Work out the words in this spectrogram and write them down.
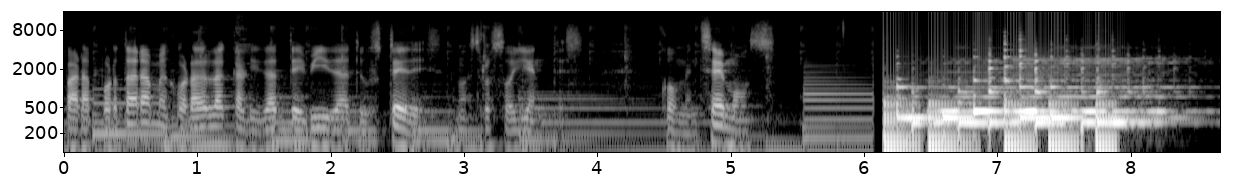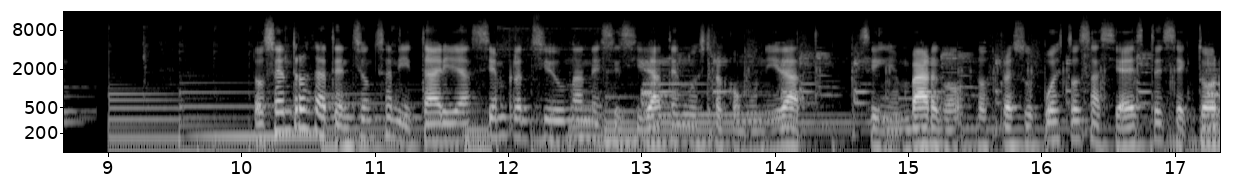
para aportar a mejorar la calidad de vida de ustedes, nuestros oyentes. Comencemos. Los centros de atención sanitaria siempre han sido una necesidad en nuestra comunidad. Sin embargo, los presupuestos hacia este sector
